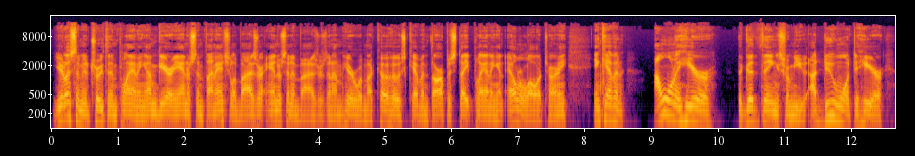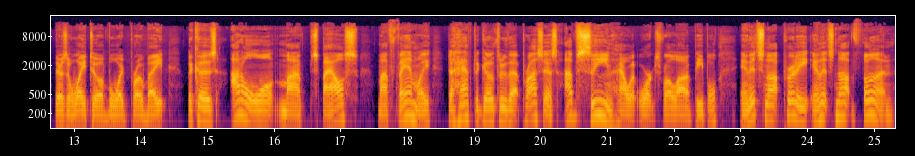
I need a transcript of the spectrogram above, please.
You're listening to Truth in Planning. I'm Gary Anderson, financial advisor, Anderson Advisors, and I'm here with my co host, Kevin Tharpe, estate planning and elder law attorney. And Kevin, I want to hear the good things from you. I do want to hear there's a way to avoid probate because I don't want my spouse, my family, to have to go through that process. I've seen how it works for a lot of people, and it's not pretty and it's not fun.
